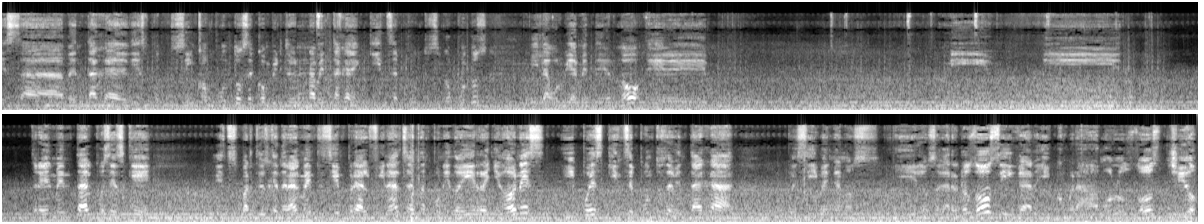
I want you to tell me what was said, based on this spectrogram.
esa ventaja de 10.5 puntos se convirtió en una ventaja de 15.5 puntos y la volví a meter, ¿no? Eh, mi, mi tren mental, pues es que estos partidos generalmente siempre al final se están poniendo ahí reñidones y pues 15 puntos de ventaja pues sí, vénganos. Y los agarré los dos y, y cobrábamos los dos, chido.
